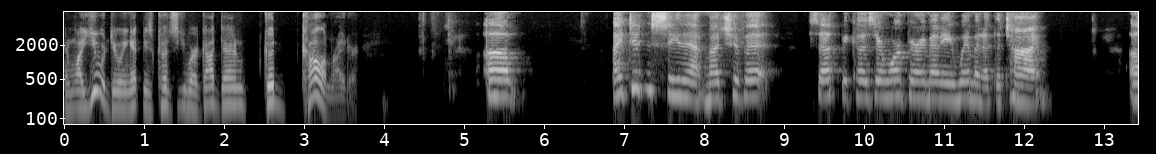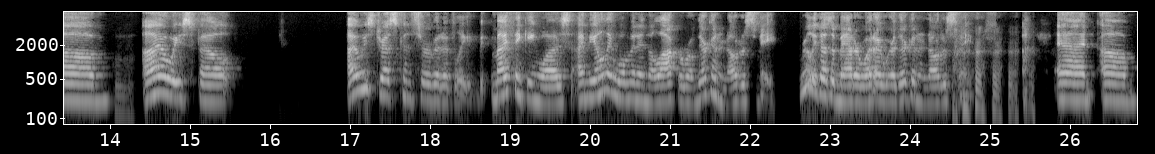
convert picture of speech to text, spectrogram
and while you were doing it because you were a goddamn good column writer Um, I didn't see that much of it, Seth, because there weren't very many women at the time. Um, Hmm. I always felt, I always dressed conservatively. My thinking was, I'm the only woman in the locker room. They're going to notice me. Really doesn't matter what I wear, they're going to notice me. And um,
